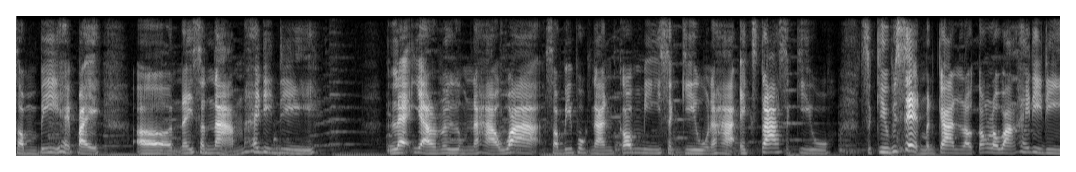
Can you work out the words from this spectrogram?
ซอมบี้ให้ไปเอ่อในสนามให้ดีๆ และอย่าลืมนะคะว่าซอมบี้พวกนั้นก็มีสกิลนะคะเอ็กซ์ตร้าสกิลสกิลพิเศษเหมือนกันเราต้องระวังให้ดี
